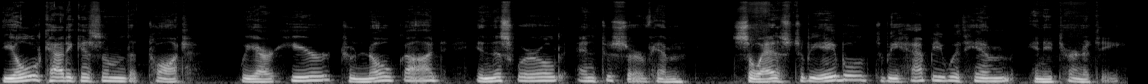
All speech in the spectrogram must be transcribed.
The old catechism that taught we are here to know God in this world and to serve Him so as to be able to be happy with Him in eternity.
